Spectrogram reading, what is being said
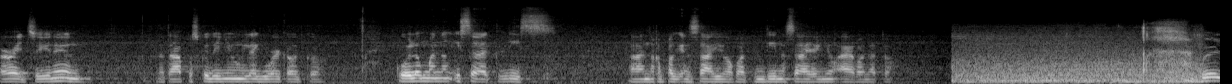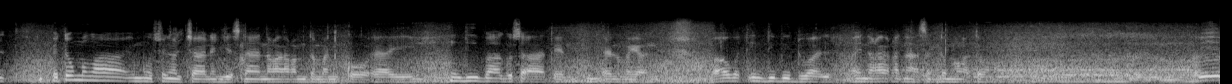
Alright, so yun na yun. Natapos ko din yung leg workout ko. Kulang man ng isa at least. ah, nakapag-ensayo ako at hindi nasayang yung araw na to. Well, itong mga emotional challenges na nakaramdaman ko ay hindi bago sa atin. Alam mo yun, bawat individual ay nakakanasan itong mga to. Eh,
